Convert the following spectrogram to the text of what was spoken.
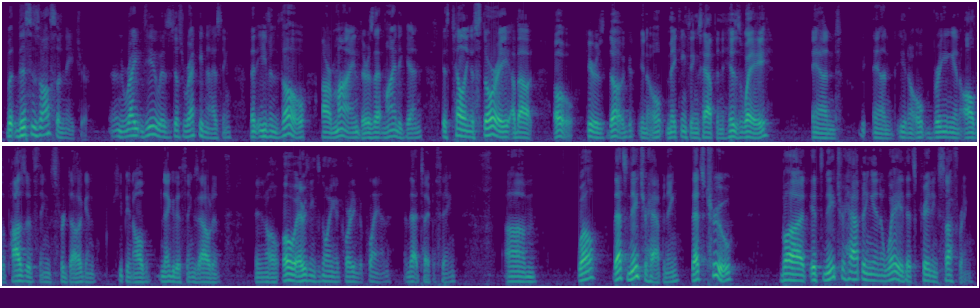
But this is also nature, and right view is just recognizing that even though our mind, there's that mind again, is telling a story about, oh, here's Doug, you know, making things happen his way, and and you know, bringing in all the positive things for Doug and keeping all the negative things out and, and you know, oh, everything's going according to plan and that type of thing. Um, well, that's nature happening. That's true, but it's nature happening in a way that's creating suffering.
